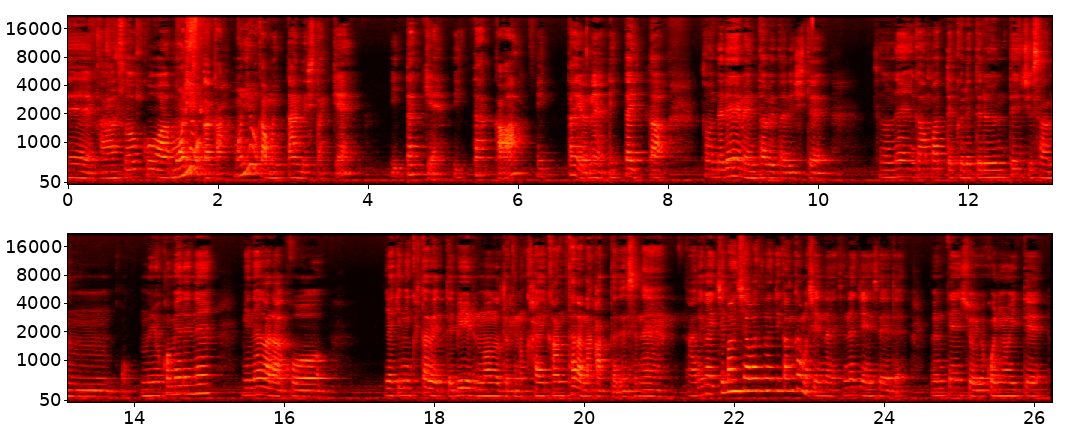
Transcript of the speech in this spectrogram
てあそこは盛岡か。盛岡も行ったんでしたっけ？行ったっけ？行ったか？行ったよね。行った行った。そんで冷麺食べたりして。そのね頑張ってくれてる運転手さんの横目でね見ながらこう焼肉食べてビール飲んだ時の快感たらなかったですね。あれが一番幸せな時間かもしれないですね人生で。運転手を横に置いて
